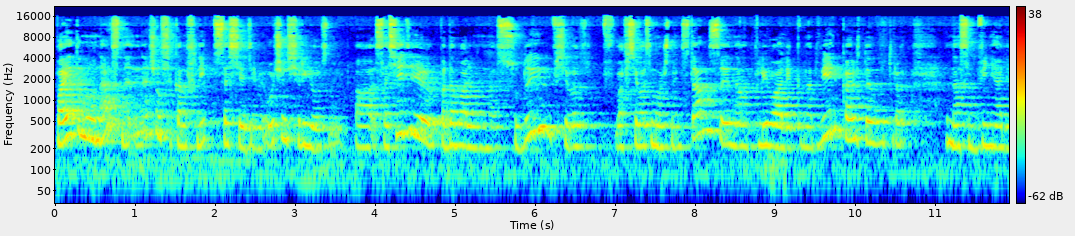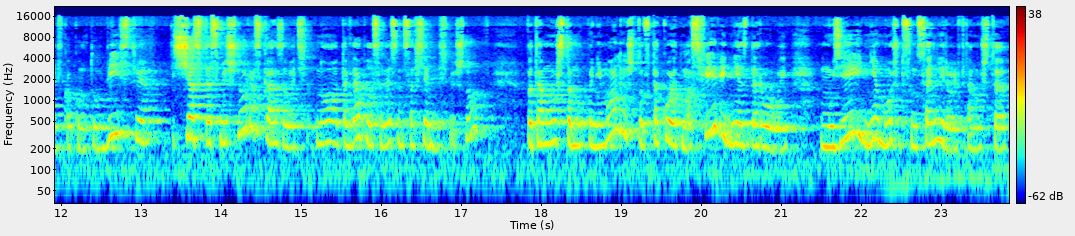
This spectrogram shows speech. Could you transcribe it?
Поэтому у нас начался конфликт с соседями, очень серьезный. А соседи подавали на нас суды во всевозможные инстанции, нам плевали на дверь каждое утро, нас обвиняли в каком-то убийстве. Сейчас это смешно рассказывать, но тогда было, соответственно, совсем не смешно, потому что мы понимали, что в такой атмосфере нездоровый музей не может функционировать, потому что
